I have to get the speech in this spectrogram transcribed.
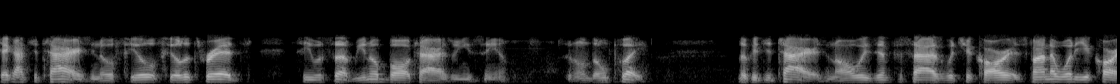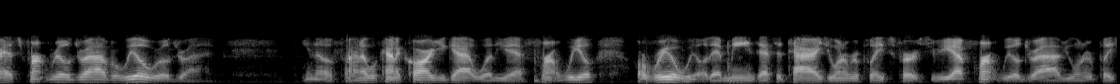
check out your tires. You know, feel feel the threads, see what's up. You know, ball tires when you see them, so don't don't play. Look at your tires and always emphasize what your car is. Find out whether your car has front wheel drive or wheel wheel drive. You know, find out what kind of car you got, whether you have front wheel or rear wheel. That means that's the tires you want to replace first. If you have front wheel drive, you want to replace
